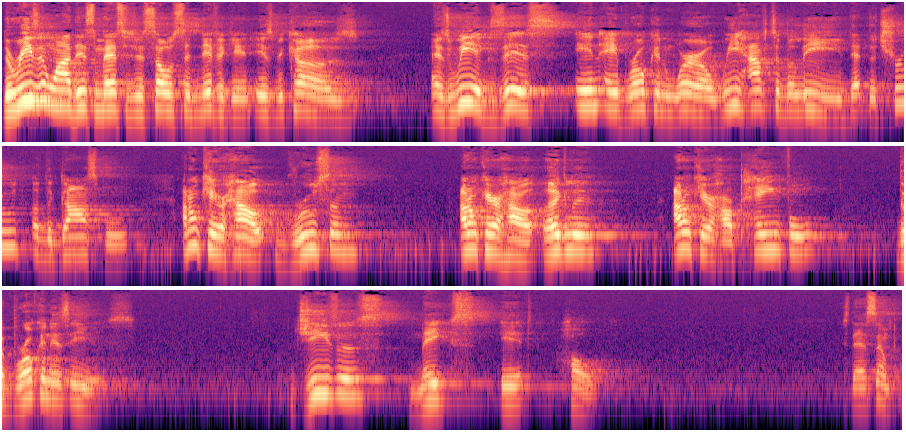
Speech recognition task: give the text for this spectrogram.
The reason why this message is so significant is because as we exist in a broken world, we have to believe that the truth of the gospel, I don't care how gruesome I don't care how ugly, I don't care how painful the brokenness is. Jesus makes it whole. It's that simple.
